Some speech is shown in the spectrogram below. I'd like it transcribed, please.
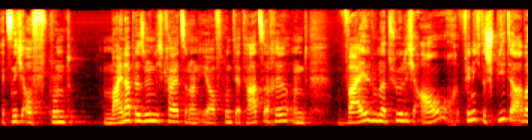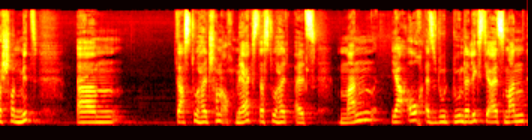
jetzt nicht aufgrund meiner Persönlichkeit, sondern eher aufgrund der Tatsache. Und weil du natürlich auch, finde ich, das spielt da aber schon mit, ähm, dass du halt schon auch merkst, dass du halt als Mann ja auch, also du, du unterliegst ja als Mann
